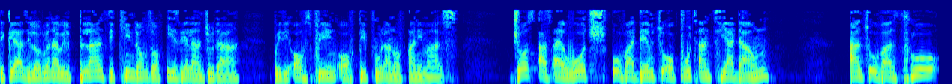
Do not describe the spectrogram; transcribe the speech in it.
declares the Lord, when I will plant the kingdoms of Israel and Judah with the offspring of people and of animals. Just as I watch over them to uproot and tear down, and to overthrow,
